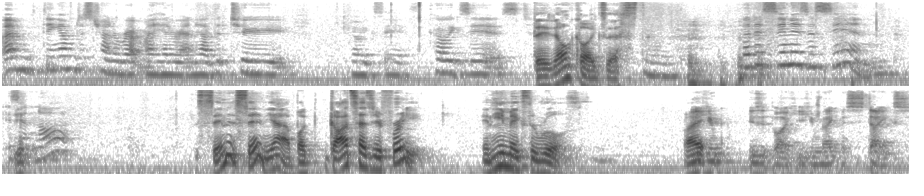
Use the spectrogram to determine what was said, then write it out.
I'm think I'm just trying to wrap my head around how the two Coexist. coexist. They don't coexist. Mm. But a sin is a sin, is Yeah. it not? Sin is sin, yeah, but God says you're free. And He makes the rules. Right? You can, is it like you can make mistakes?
